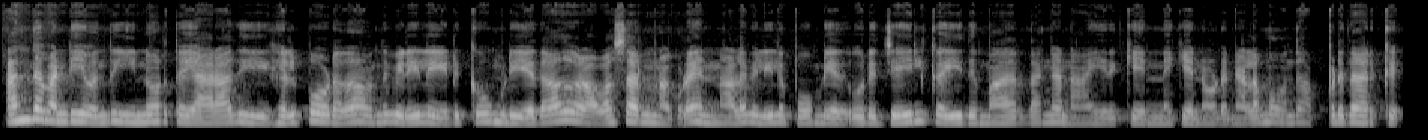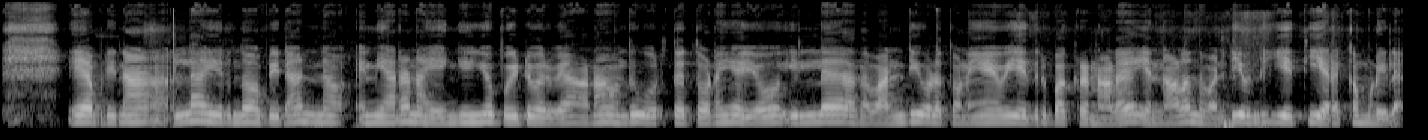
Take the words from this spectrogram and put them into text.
அந்த வண்டியை வந்து இன்னொருத்த யாராவது ஹெல்ப்போட தான் வந்து வெளியில் எடுக்கவும் முடியும். ஏதாவது ஒரு அவசரம்னா கூட என்னால் வெளியில் போக முடியாது. ஒரு ஜெயில் கைது மாதிரி தாங்க நான் இருக்கேன். இன்றைக்கி என்னோட நிலமை வந்து அப்படி தான் இருக்குது ஏன் நான் நல்லா இருந்தோம் அப்படின்னா இன்னும் நேரம் நான் எங்கெங்கேயோ போயிட்டு வருவேன். ஆனால் வந்து ஒருத்தர் துணையையோ இல்லை அந்த வண்டியோட துணையவே எதிர்பார்க்குறனால என்னால் அந்த வண்டியை வந்து ஏற்றி இறக்க முடியல.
